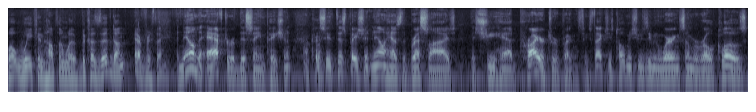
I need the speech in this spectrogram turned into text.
what we can help them with because they've done everything. And now in the after of this same patient, Okay. we'll see that this patient now has the breast size that she had prior to her pregnancy. In fact, she's told me she was even wearing some of her old clothes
